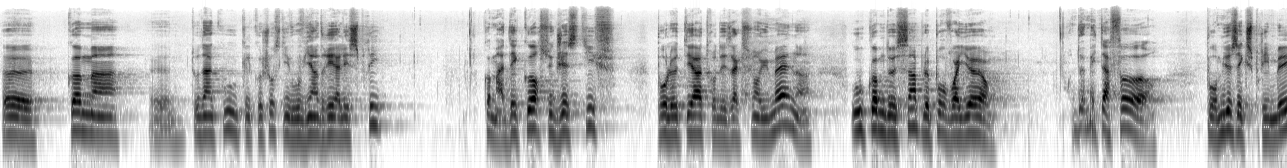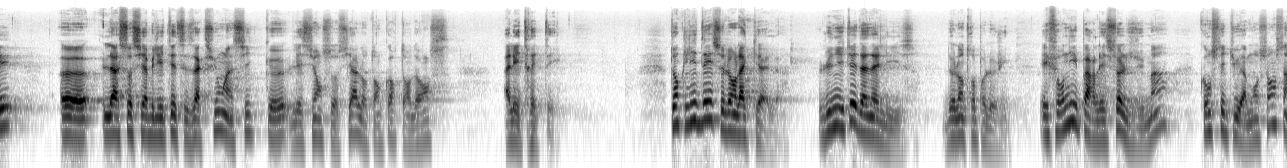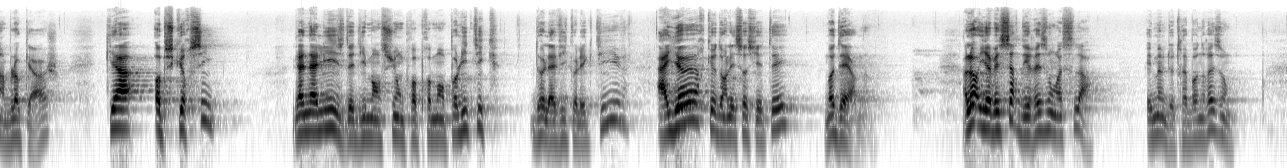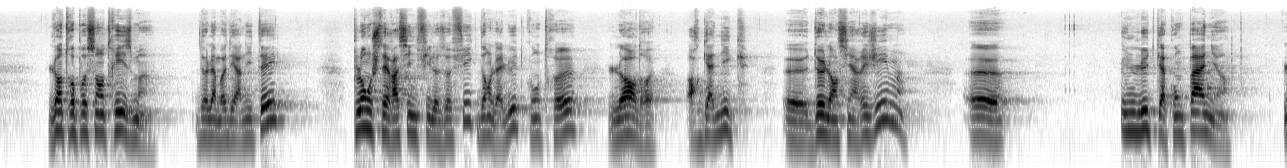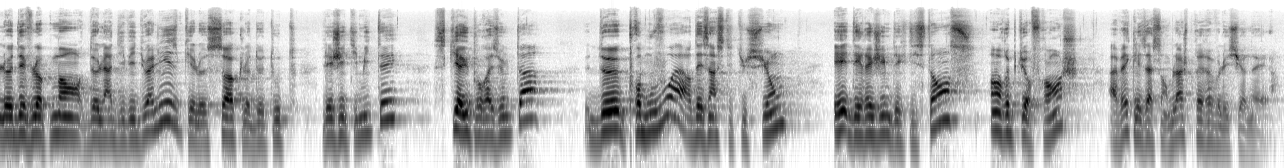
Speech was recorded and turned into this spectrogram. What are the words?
euh, comme euh, tout d'un coup quelque chose qui vous viendrait à l'esprit, comme un décor suggestif pour le théâtre des actions humaines, ou comme de simples pourvoyeurs de métaphores pour mieux exprimer euh, la sociabilité de ces actions ainsi que les sciences sociales ont encore tendance à les traiter. Donc l'idée selon laquelle l'unité d'analyse de l'anthropologie est fournie par les seuls humains constitue à mon sens un blocage qui a obscurci l'analyse des dimensions proprement politiques de la vie collective ailleurs que dans les sociétés modernes. Alors il y avait certes des raisons à cela, et même de très bonnes raisons. L'anthropocentrisme de la modernité plonge ses racines philosophiques dans la lutte contre l'ordre organique euh, de l'Ancien Régime, euh, une lutte qui accompagne le développement de l'individualisme, qui est le socle de toute légitimité, ce qui a eu pour résultat de promouvoir des institutions et des régimes d'existence en rupture franche avec les assemblages prérévolutionnaires.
